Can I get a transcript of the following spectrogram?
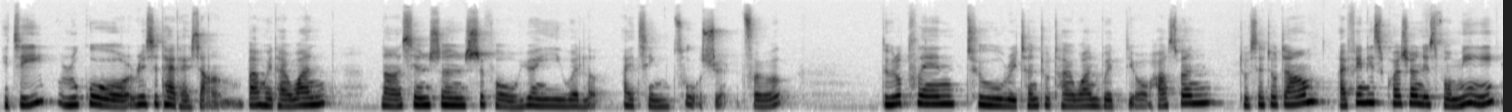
以及如果瑞士太太想搬回台湾，那先生是否愿意为了爱情做选择？Do you plan to return to Taiwan with your husband to settle down? I think this question is for me,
